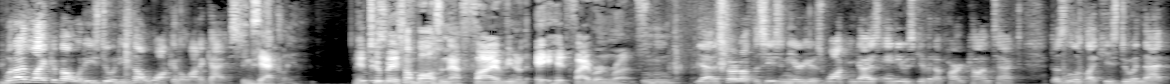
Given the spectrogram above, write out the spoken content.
What I like about what he's doing, he's not walking a lot of guys. Exactly. He had two base on balls in that five, you know, eight hit five earned runs. Mm-hmm. Yeah, to start off the season here, he was walking guys and he was giving up hard contact. Doesn't look like he's doing that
